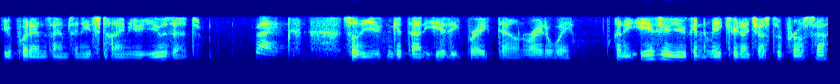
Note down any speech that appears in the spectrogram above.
You put enzymes in each time you use it. Right. So that you can get that easy breakdown right away. And the easier you can make your digestive process,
